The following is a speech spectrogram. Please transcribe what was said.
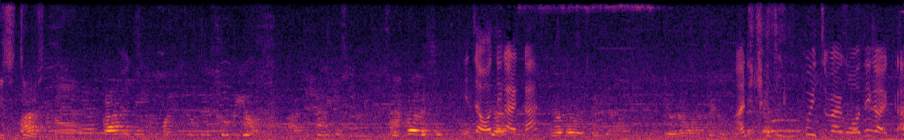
여기 진짜 멋있다. 이제 어디 갈까? 아니 계속 묻고 있지 말고 어디 갈까?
